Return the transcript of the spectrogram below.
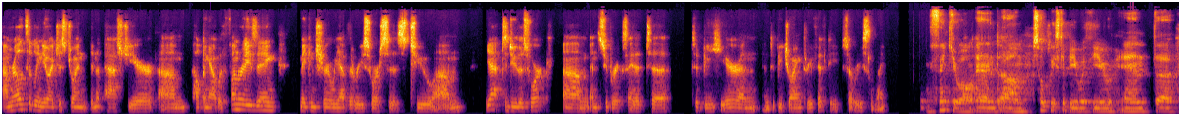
I'm relatively new. I just joined in the past year, um, helping out with fundraising, making sure we have the resources to, um, yeah, to do this work. Um, and super excited to to be here and, and to be joining 350 so recently. Thank you all. And um, so pleased to be with you. And the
